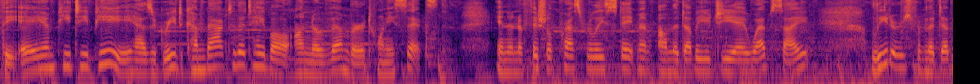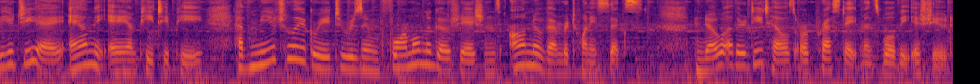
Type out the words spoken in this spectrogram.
the AMPTP has agreed to come back to the table on November 26th. In an official press release statement on the WGA website, leaders from the WGA and the AMPTP have mutually agreed to resume formal negotiations on November 26th. No other details or press statements will be issued.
